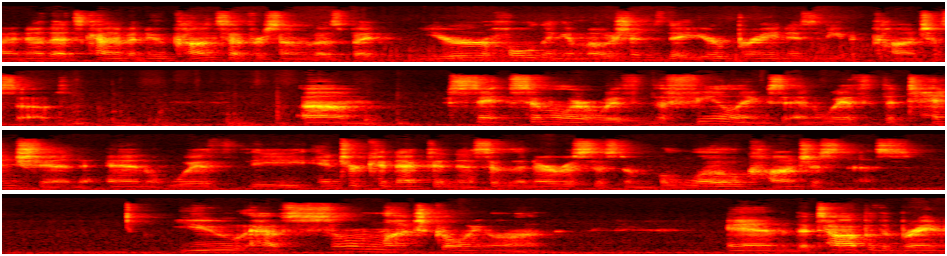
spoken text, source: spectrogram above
I know that's kind of a new concept for some of us, but you're holding emotions that your brain isn't even conscious of. Um, similar with the feelings and with the tension and with the interconnectedness of the nervous system below consciousness. You have so much going on, and the top of the brain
